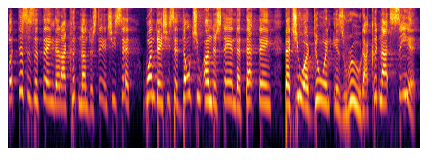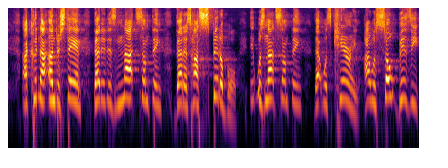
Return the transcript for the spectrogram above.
But this is the thing that I couldn't understand. She said, one day, she said, Don't you understand that that thing that you are doing is rude? I could not see it. I could not understand that it is not something that is hospitable. It was not something that was caring. I was so busy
